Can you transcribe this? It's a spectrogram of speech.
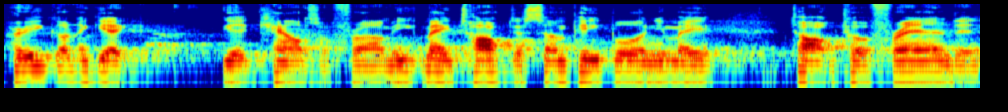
Who are you going to get, good counsel from? You may talk to some people and you may talk to a friend and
